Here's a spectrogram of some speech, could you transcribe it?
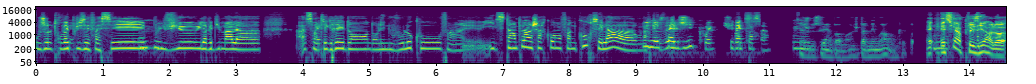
Où je le trouvais plus effacé, mhm. plus vieux, il avait du mal à, à s'intégrer dans, dans, les nouveaux locaux. Enfin, c'était un peu un charcot en fin de course et là, on a Plus nostalgique, ouais, je suis d'accord. Je je me souviens pas, moi. J'ai pas de mémoire. Donc... Euh. Est-ce qu'il y a un plaisir à le,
